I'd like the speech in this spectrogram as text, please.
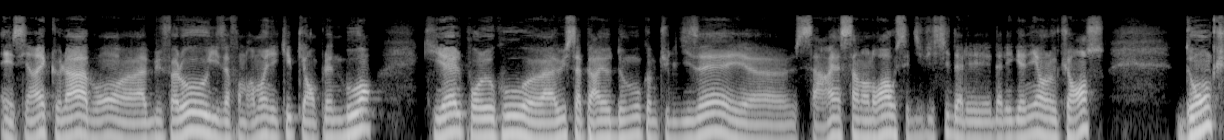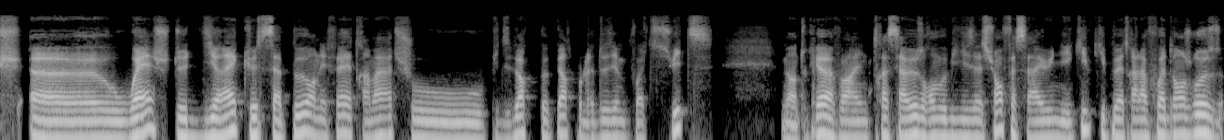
Et c'est vrai que là, bon, à Buffalo, ils affrontent vraiment une équipe qui est en pleine bourre, qui elle, pour le coup, a eu sa période de mou, comme tu le disais, et euh, ça reste un endroit où c'est difficile d'aller d'aller gagner en l'occurrence. Donc, euh, ouais, je te dirais que ça peut en effet être un match où Pittsburgh peut perdre pour la deuxième fois de suite. Mais en tout cas, avoir une très sérieuse remobilisation face à une équipe qui peut être à la fois dangereuse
